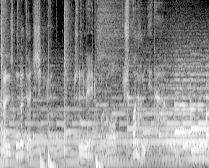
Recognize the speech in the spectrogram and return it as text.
그런 성도들 되시기를 주님의 이름으로 축원합니다.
